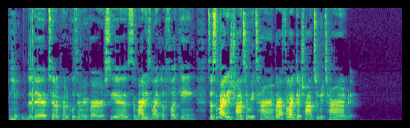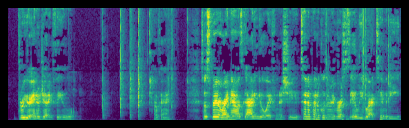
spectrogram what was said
the dab, Ten of Pentacles in reverse. Yeah, somebody's like a fucking... So somebody's trying to return, but I feel like they're trying to return through your energetic field. Okay. So spirit right now is guiding you away from this shit. Ten of Pentacles in reverse is illegal activity.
